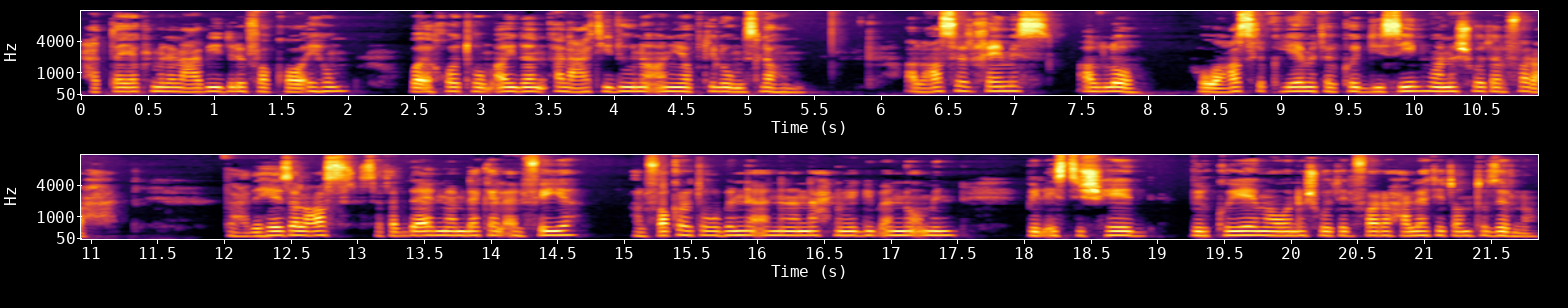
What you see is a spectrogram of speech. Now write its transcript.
حتى يكمل العبيد رفقائهم وإخوتهم أيضا العتيدون أن يقتلوا مثلهم. العصر الخامس الله هو عصر قيامة القديسين ونشوة الفرح. بعد هذا العصر ستبدأ المملكة الألفية الفقرة تخبرنا أننا نحن يجب أن نؤمن بالاستشهاد بالقيامة ونشوة الفرح التي تنتظرنا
